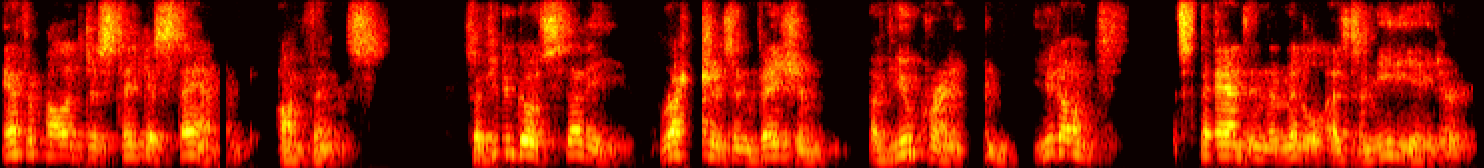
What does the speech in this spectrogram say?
anthropologists take a stand on things. So if you go study Russia's invasion of Ukraine, you don't stand in the middle as a mediator,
